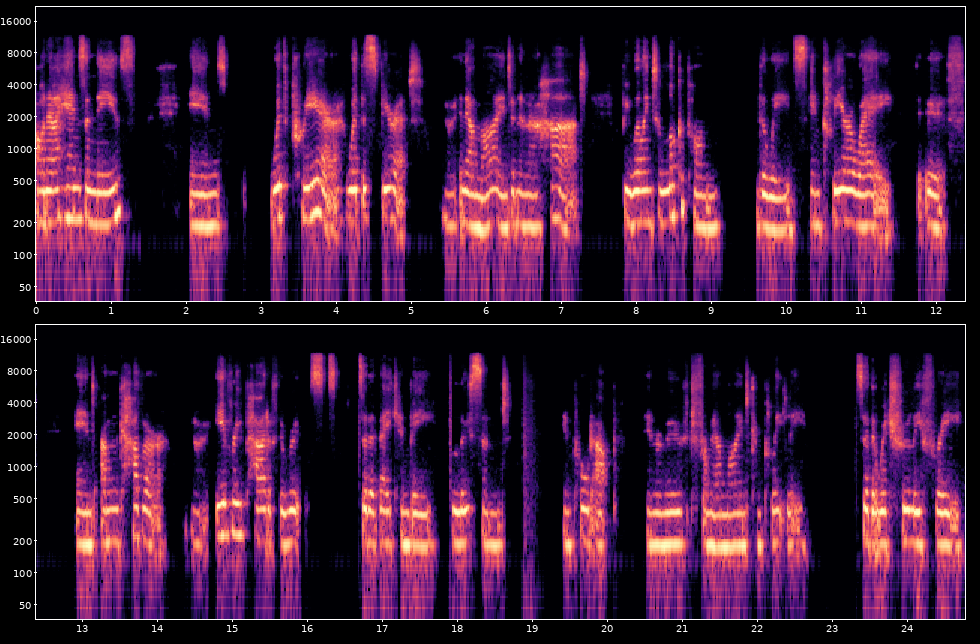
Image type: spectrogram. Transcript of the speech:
on our hands and knees and with prayer, with the Spirit you know, in our mind and in our heart, be willing to look upon the weeds and clear away the earth and uncover you know, every part of the roots so that they can be loosened and pulled up and removed from our mind completely so that we're truly free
